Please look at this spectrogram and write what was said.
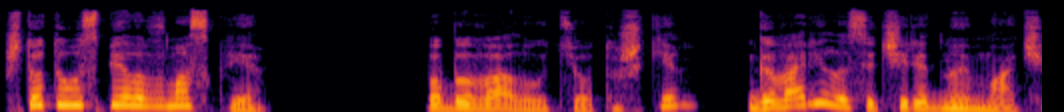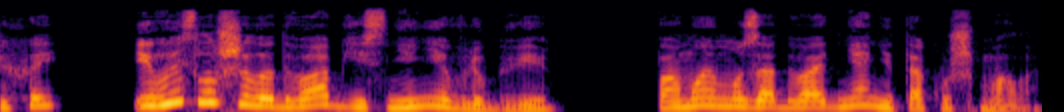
что ты успела в Москве?» Побывала у тетушки, говорила с очередной мачехой и выслушала два объяснения в любви. По-моему, за два дня не так уж мало.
